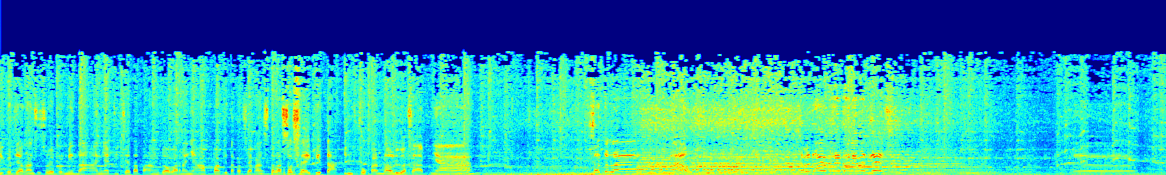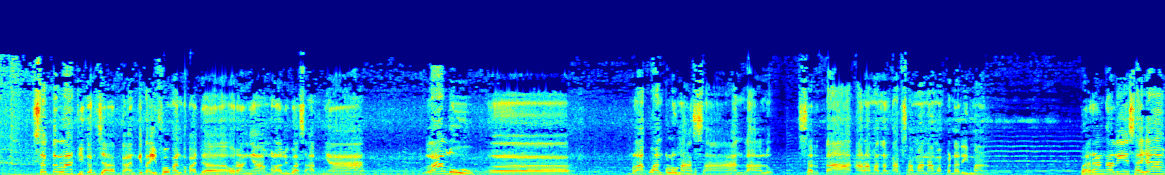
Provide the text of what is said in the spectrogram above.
dikerjakan sesuai permintaannya dicetak apa enggak warnanya apa kita kerjakan. Setelah selesai kita infokan melalui whatsappnya. Setelah tahu setelah dikerjakan kita infokan kepada orangnya melalui whatsappnya lalu uh, melakukan pelunasan lalu serta alamat lengkap sama nama penerima barangkali saya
